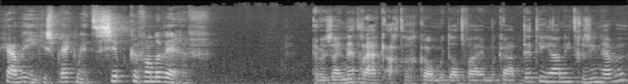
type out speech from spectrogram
gaan we in gesprek met Sipke van der Werf. En we zijn net er eigenlijk achter gekomen dat wij elkaar 13 jaar niet gezien hebben.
